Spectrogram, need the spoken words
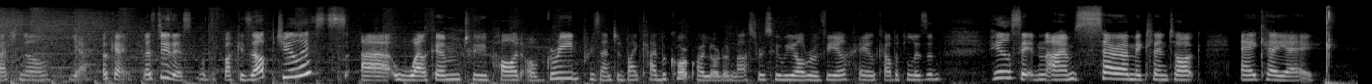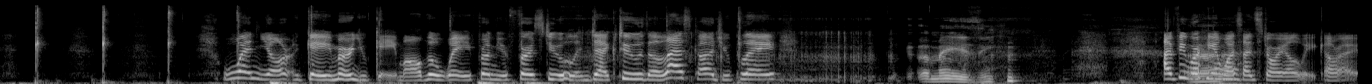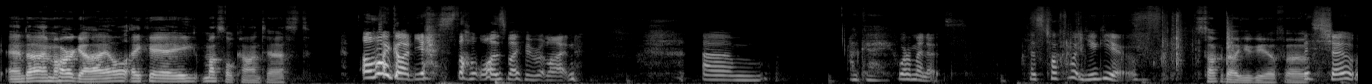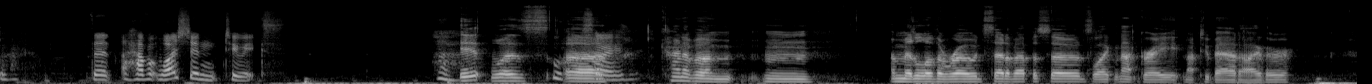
professional. Yeah. Okay, let's do this. What the fuck is up, duelists? Uh, welcome to Pod of Greed, presented by Kybercorp, our Lord and Masters, who we all reveal. Hail capitalism. Hail Satan. I am Sarah McClintock, aka. When you're a gamer, you game all the way from your first dueling deck to the last card you play. Amazing. I've been working on Uh. West Side Story all week. All right. And I'm Argyle, aka Muscle Contest. Oh my god, yes, that was my favorite line. Um, okay, where are my notes? Let's talk about Yu-Gi-Oh! Let's talk about Yu-Gi-Oh, folks. This show that I haven't watched in two weeks. It was Ooh, uh, sorry. kind of a mm, a middle of the road set of episodes. Like not great, not too bad either.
